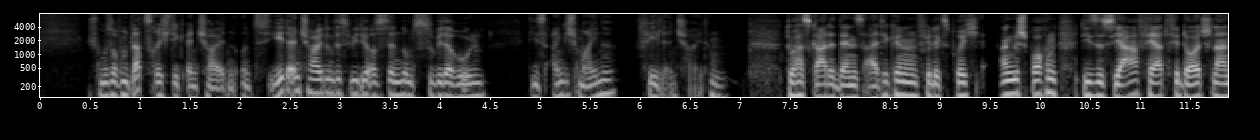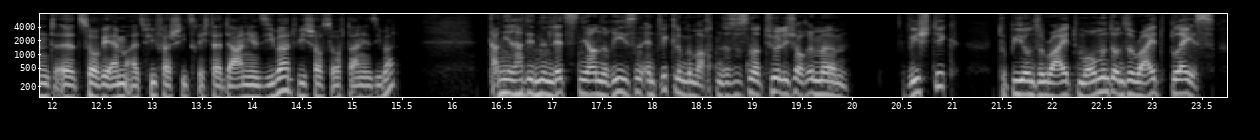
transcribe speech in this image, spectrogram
ich muss auf dem Platz richtig entscheiden. Und jede Entscheidung des Videoassistenten, um es zu wiederholen, die ist eigentlich meine Fehlentscheidung. Hm. Du hast gerade Dennis Eitiken und Felix Brüch angesprochen. Dieses Jahr fährt für Deutschland äh, zur WM als FIFA-Schiedsrichter Daniel Siebert. Wie schaust du auf Daniel Siebert? Daniel hat in den letzten Jahren eine riesen Entwicklung gemacht und das ist natürlich auch immer wichtig, to be on the right moment, on the right place.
